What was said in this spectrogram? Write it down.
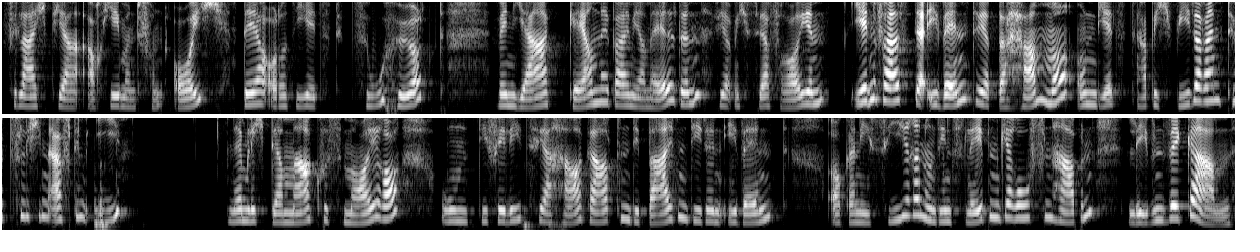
Vielleicht ja auch jemand von euch, der oder die jetzt zuhört. Wenn ja, gerne bei mir melden. Würde mich sehr freuen. Jedenfalls, der Event wird der Hammer und jetzt habe ich wieder ein Tüpfelchen auf dem i. nämlich der Markus Meurer und die Felicia Hargarten, die beiden, die den Event organisieren und ins Leben gerufen haben, leben vegan.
